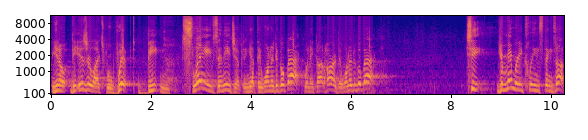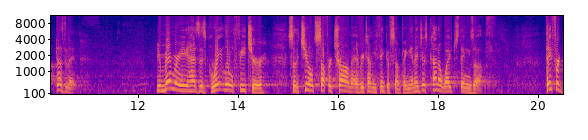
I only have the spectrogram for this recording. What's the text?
you know, the Israelites were whipped, beaten, slaves in Egypt, and yet they wanted to go back. When it got hard, they wanted to go back. See, your memory cleans things up, doesn't it? Your memory has this great little feature so that you don't suffer trauma every time you think of something, and it just kind of wipes things off. They, for,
